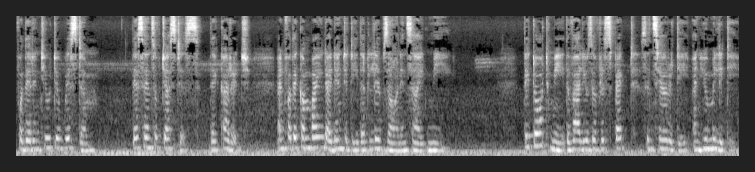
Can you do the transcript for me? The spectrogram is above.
for their intuitive wisdom, their sense of justice, their courage, and for their combined identity that lives on inside me. They taught me the values of respect, sincerity, and humility.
